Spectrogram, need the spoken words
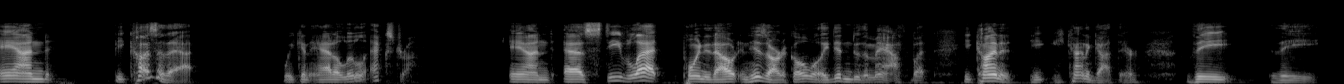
And because of that, we can add a little extra. And as Steve Lett pointed out in his article, well, he didn't do the math, but he kind of he, he kind of got there. The the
